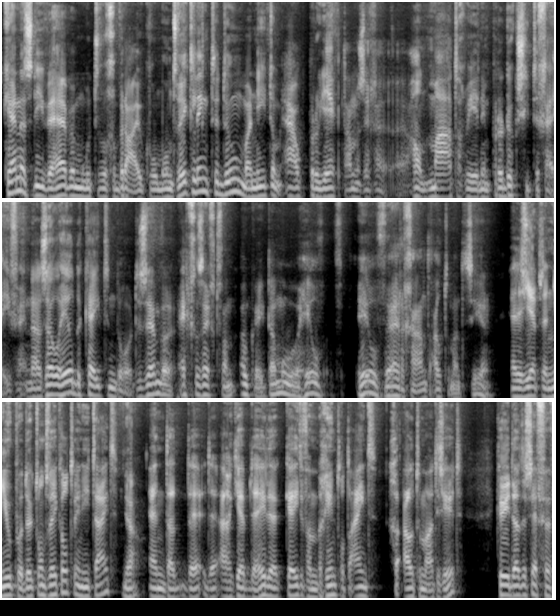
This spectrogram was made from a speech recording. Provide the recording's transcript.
kennis die we hebben, moeten we gebruiken om ontwikkeling te doen, maar niet om elk project, laten we zeggen, eh, handmatig weer in productie te geven. En daar zo heel de keten door. Dus hebben we echt gezegd van, oké, dan moeten we heel, heel vergaand automatiseren. Ja, dus je hebt een nieuw product ontwikkeld in die tijd. Ja. En dat de, de, eigenlijk je hebt de hele keten van begin tot eind geautomatiseerd. Kun je dat eens even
